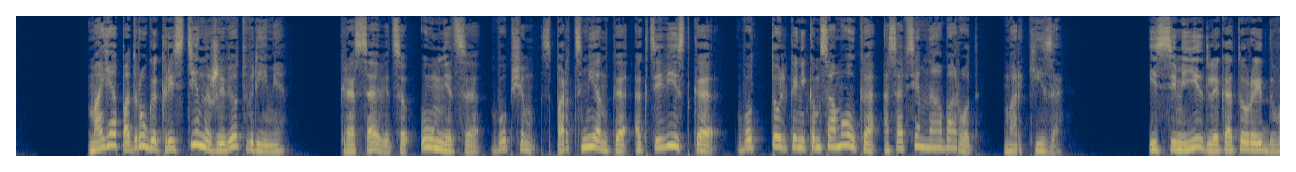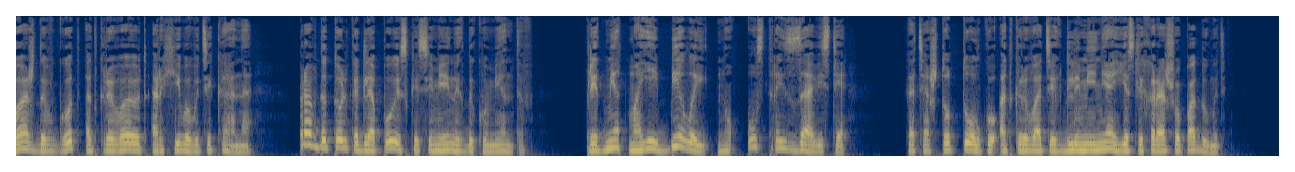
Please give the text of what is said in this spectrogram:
Моя подруга Кристина живет в Риме. Красавица, умница, в общем, спортсменка, активистка, вот только не комсомолка, а совсем наоборот, маркиза. Из семьи, для которой дважды в год открывают архивы Ватикана, правда, только для поиска семейных документов. Предмет моей белой, но острой зависти. Хотя что толку открывать их для меня, если хорошо подумать?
